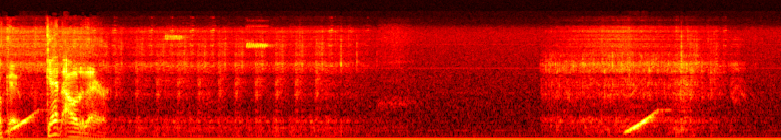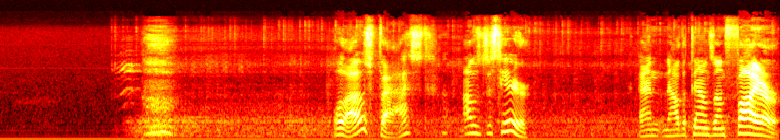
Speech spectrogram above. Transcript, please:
Okay, get out of there. Well, that was fast. I was just here. And now the town's on fire.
